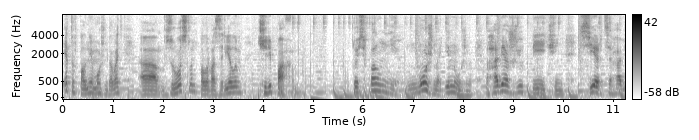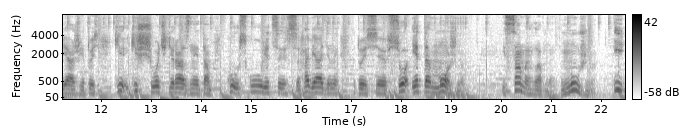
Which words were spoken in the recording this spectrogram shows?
Это вполне можно давать э, взрослым, половозрелым черепахам. То есть вполне можно и нужно говяжью печень, сердце говяжье, то есть ки кишочки разные там ку с курицы, с говядины, то есть э, все это можно. И самое главное, нужно и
